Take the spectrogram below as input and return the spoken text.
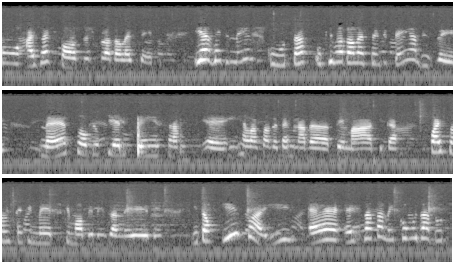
com as respostas para o adolescente. E a gente nem escuta o que o adolescente tem a dizer né, sobre o que ele pensa é, em relação a determinada temática, quais são os sentimentos que mobiliza nele. Então, isso aí é, é exatamente como os adultos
